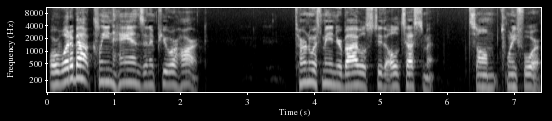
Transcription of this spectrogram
Or what about clean hands and a pure heart? Turn with me in your Bibles to the Old Testament, Psalm 24.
